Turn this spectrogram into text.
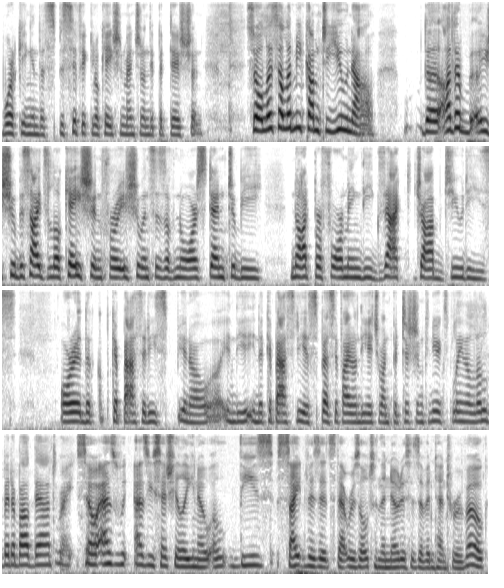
working in the specific location mentioned on the petition. So, Alyssa, let me come to you now. The other issue besides location for issuances of NORS tend to be not performing the exact job duties or in the capacities, you know, in the in the capacity as specified on the H1 petition. Can you explain a little bit about that? Right. So as we, as you said, Sheila, you know, these site visits that result in the notices of intent to revoke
